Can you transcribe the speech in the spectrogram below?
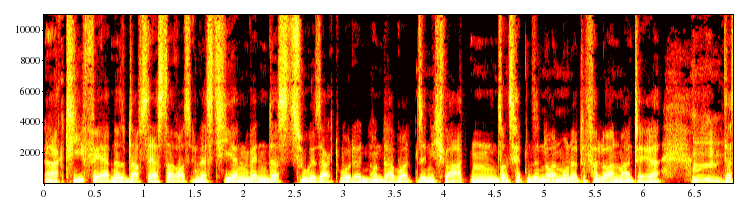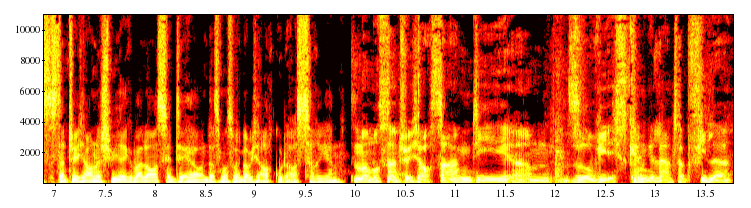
aktiv werden, also du darfst erst daraus investieren, wenn das zugesagt wurde. Und da wollten sie nicht warten, sonst hätten sie neun Monate verloren, meinte er. Hm. Das ist natürlich auch eine schwierige Balance hinterher und das muss man, glaube ich, auch gut austarieren. Man muss natürlich auch sagen, die, ähm, so wie ich es kennengelernt habe, viele,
